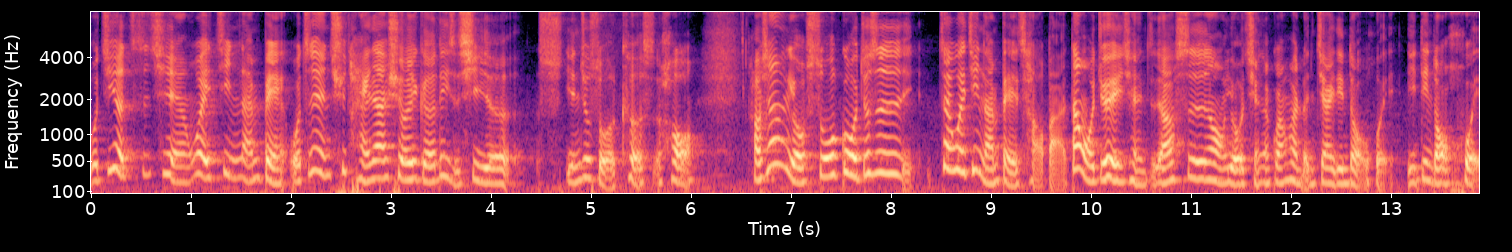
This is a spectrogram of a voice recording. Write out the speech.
我记得之前魏晋南北，我之前去台大修一个历史系的研究所的课时候，好像有说过，就是在魏晋南北朝吧。但我觉得以前只要是那种有钱的官宦人家，一定都会，一定都会，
